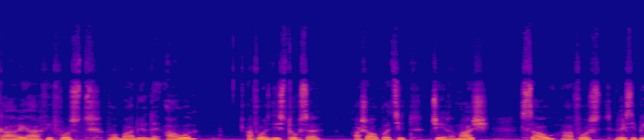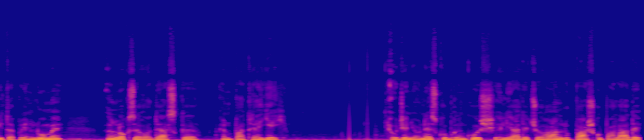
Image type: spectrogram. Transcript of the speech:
care ar fi fost probabil de aur, a fost distrusă, așa au pățit cei rămași, sau a fost risipită prin lume, în loc să rodească în patria ei. Eugen Ionescu, Brâncuș, Eliade, Cioran, Lupașcu, Palade,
